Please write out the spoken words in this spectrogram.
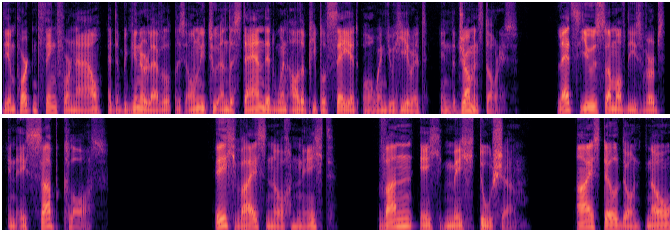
The important thing for now, at the beginner level, is only to understand it when other people say it or when you hear it in the German stories. Let's use some of these verbs in a subclause. Ich weiß noch nicht, wann ich mich dusche. I still don't know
